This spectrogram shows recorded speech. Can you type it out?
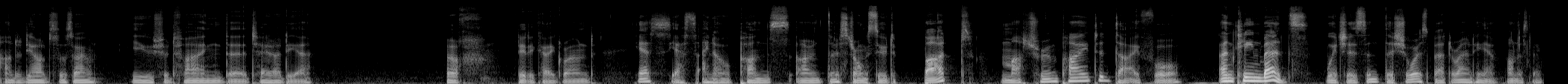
a hundred yards or so. You should find uh, Cheradia. Ugh, Lidikai groaned. Yes, yes, I know puns aren't their strong suit, but mushroom pie to die for. And clean beds, which isn't the surest bet around here, honestly.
